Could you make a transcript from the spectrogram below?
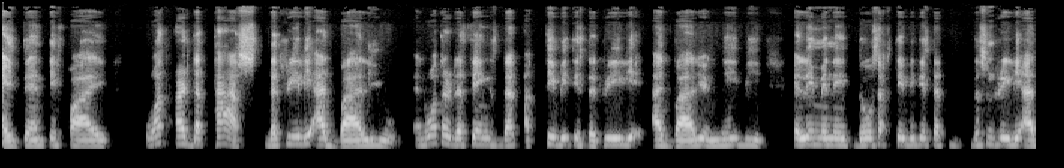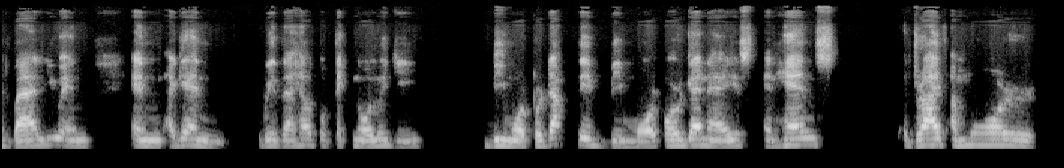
identify what are the tasks that really add value? And what are the things that activities that really add value? And maybe eliminate those activities that doesn't really add value and and again with the help of technology be more productive be more organized and hence drive a more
